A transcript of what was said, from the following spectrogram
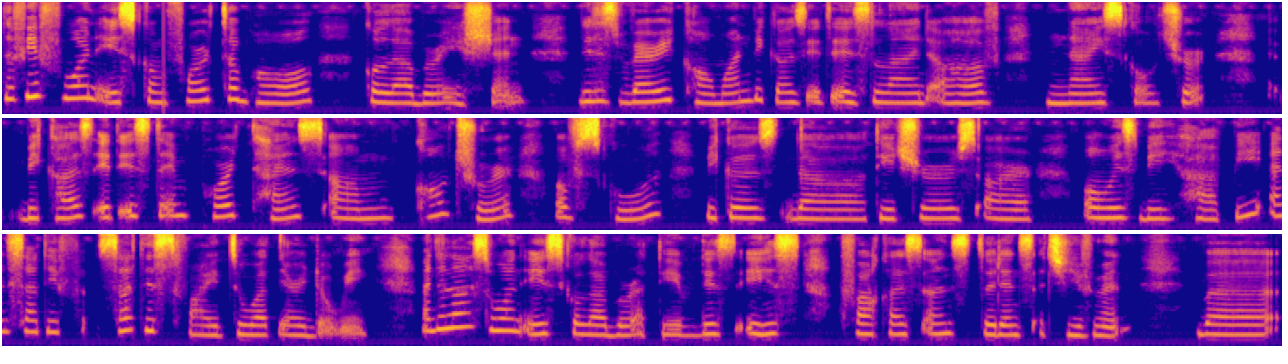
The fifth one is comfortable collaboration. This is very common because it is land of nice culture because it is the importance um culture of school because the teachers are always be happy and satisf- satisfied to what they are doing and the last one is collaborative this is focus on students achievement but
